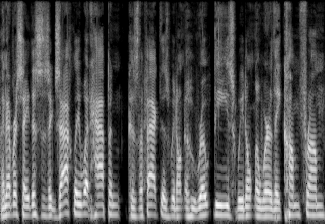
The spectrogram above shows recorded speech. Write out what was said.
I never say this is exactly what happened because the fact is we don't know who wrote these. We don't know where they come from.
